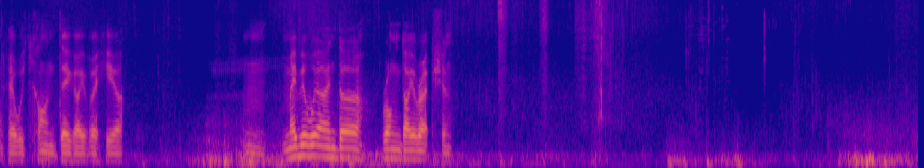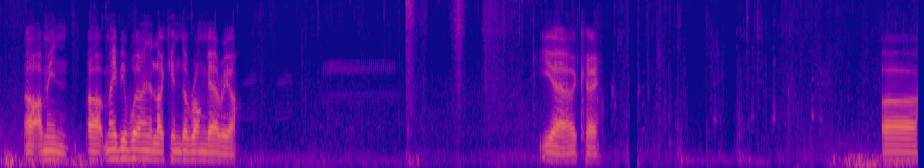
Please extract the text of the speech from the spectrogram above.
Okay, we can't dig over here. Hmm. Maybe we are in the wrong direction. Uh, I mean, uh, maybe we're in, like in the wrong area. Yeah, okay. Uh...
